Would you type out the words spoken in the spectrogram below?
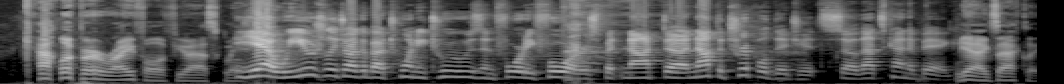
caliber rifle, if you ask me. Yeah, we usually talk about 22s and 44s, but not uh, not the triple digits. So that's kind of big. Yeah, exactly.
